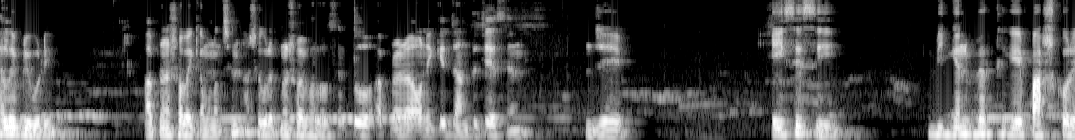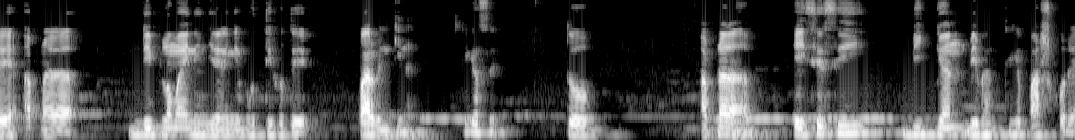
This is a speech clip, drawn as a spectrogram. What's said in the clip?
হ্যালো এভরিবডি আপনারা সবাই কেমন আছেন? আশা করি আপনারা সবাই ভালো আছেন। তো আপনারা অনেকে জানতে চেয়েছেন যে এইচএসসি বিজ্ঞান বিভাগ থেকে পাশ করে আপনারা ডিপ্লোমা ইন ইঞ্জিনিয়ারিংয়ে ভর্তি হতে পারবেন কি না ঠিক আছে? তো আপনারা এইচএসসি বিজ্ঞান বিভাগ থেকে পাশ করে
